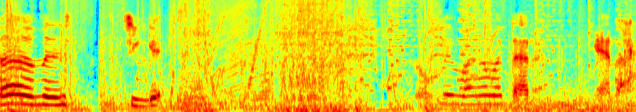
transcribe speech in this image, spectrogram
Ah, me chingué. No me van a matar. Mierda.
